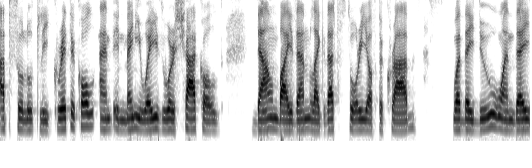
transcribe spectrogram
absolutely critical. And in many ways, we're shackled down by them, like that story of the crabs. What they do when they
